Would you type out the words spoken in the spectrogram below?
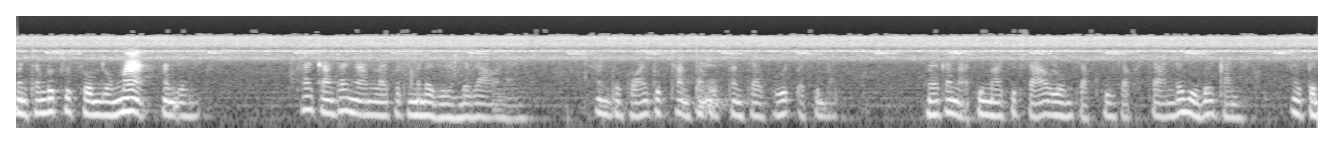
มันชำรุดทุดโทมลงมากนั่นเองถ้าการใช้งานอะไรก็จะไม่ได้เรื่องได้ราวอะไรท่านต้องขอให้ทุกท่านตั้งอกตั้งใจพูดปฏิบัติในขณะที่มาศึกษาอารมณ์จากครูจากอาจารย์แล้วอยู่ด้วยกัน ให้เป็น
